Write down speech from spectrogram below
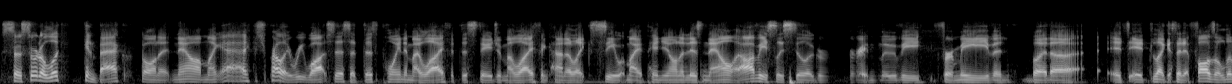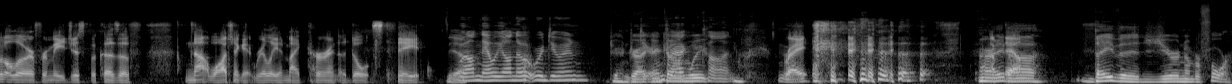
So sort of looking back on it now, I'm like, ah, I should probably rewatch this at this point in my life, at this stage of my life, and kind of like see what my opinion on it is now. Obviously, still a great movie for me, even, but uh, it, it like I said, it falls a little lower for me just because of not watching it really in my current adult state, Yeah. well now we all know what we're doing during during Dragon Con Dragon week. Con right? All right, uh, David, you're number four.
